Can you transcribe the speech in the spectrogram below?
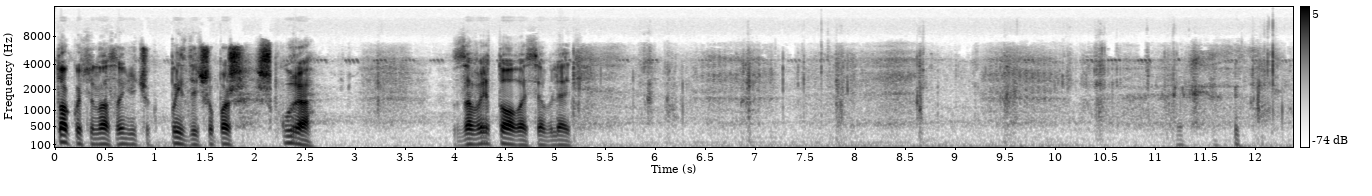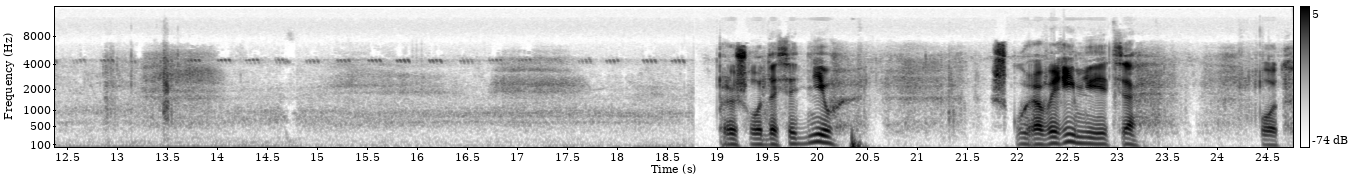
Так ось у нас анючок пиздить, щоб аж шкура заверталася, блядь. Пройшло 10 днів, шкура вирівнюється. От,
